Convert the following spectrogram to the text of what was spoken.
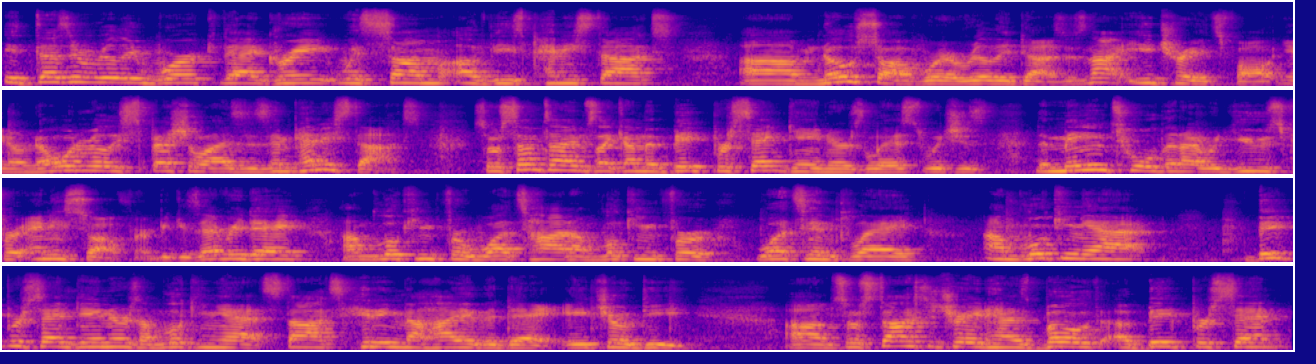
it doesn't really work that great with some of these penny stocks. Um, no software really does. It's not E-Trade's fault. You know, no one really specializes in penny stocks. So sometimes, like on the big percent gainers list, which is the main tool that I would use for any software, because every day I'm looking for what's hot, I'm looking for what's in play, I'm looking at big percent gainers, I'm looking at stocks hitting the high of the day, HOD. Um, so Stocks to Trade has both a big percent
